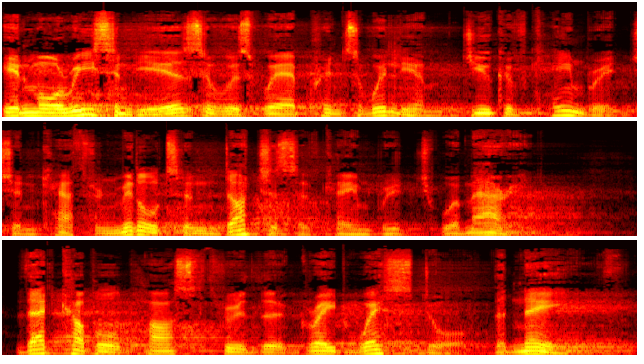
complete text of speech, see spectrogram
In more recent years, it was where Prince William, Duke of Cambridge, and Catherine Middleton, Duchess of Cambridge, were married. That couple passed through the Great West Door, the nave,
